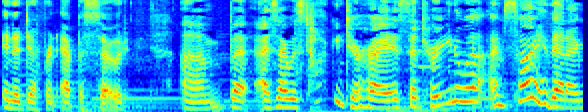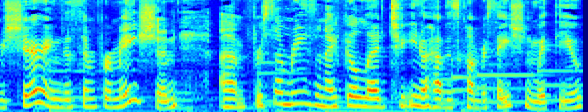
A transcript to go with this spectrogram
in a different episode. Um, but as I was talking to her, I said to her, You know what? I'm sorry that I'm sharing this information. Um, for some reason, I feel led to, you know, have this conversation with you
